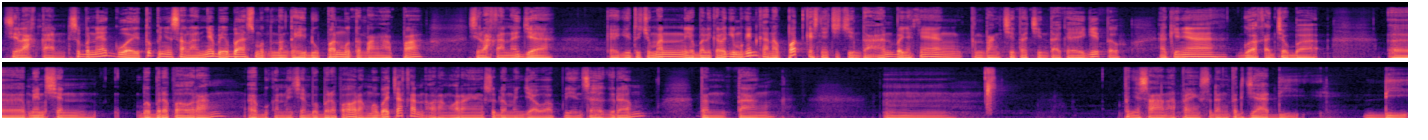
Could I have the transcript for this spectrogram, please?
Silahkan. Sebenarnya gue itu penyesalannya bebas mau tentang kehidupan mau tentang apa silahkan aja kayak gitu cuman ya balik lagi mungkin karena podcastnya cicintaan banyaknya yang tentang cinta-cinta kayak gitu akhirnya gue akan coba uh, mention beberapa orang uh, bukan mention beberapa orang membacakan orang-orang yang sudah menjawab di Instagram tentang hmm, penyesalan apa yang sedang terjadi di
